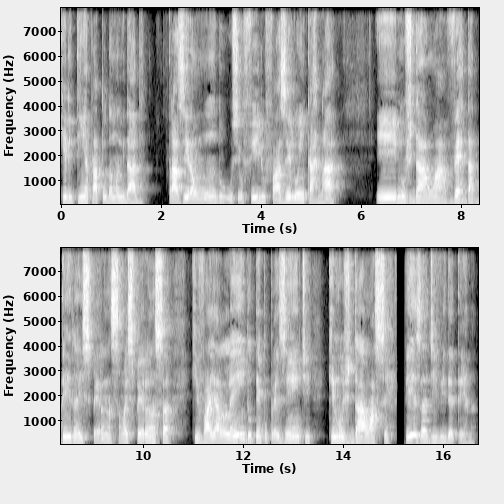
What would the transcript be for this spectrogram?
que ele tinha para toda a humanidade, trazer ao mundo o seu filho, fazê-lo encarnar e nos dar uma verdadeira esperança, uma esperança que vai além do tempo presente, que nos dá uma certeza de vida eterna.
